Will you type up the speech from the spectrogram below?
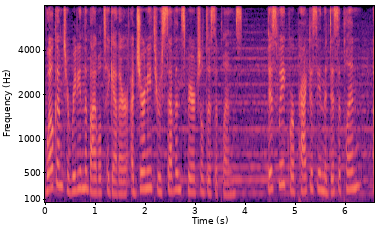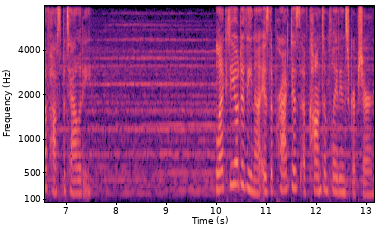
Welcome to Reading the Bible Together, a journey through seven spiritual disciplines. This week, we're practicing the discipline of hospitality. Lectio Divina is the practice of contemplating Scripture.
